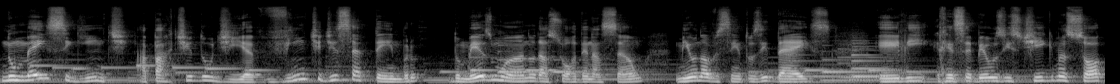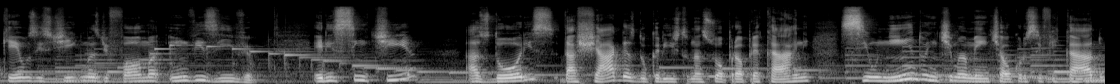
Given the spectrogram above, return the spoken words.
No mês seguinte, a partir do dia 20 de setembro do mesmo ano da sua ordenação, 1910, ele recebeu os estigmas, só que os estigmas de forma invisível. Ele sentia as dores das chagas do Cristo na sua própria carne, se unindo intimamente ao crucificado,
